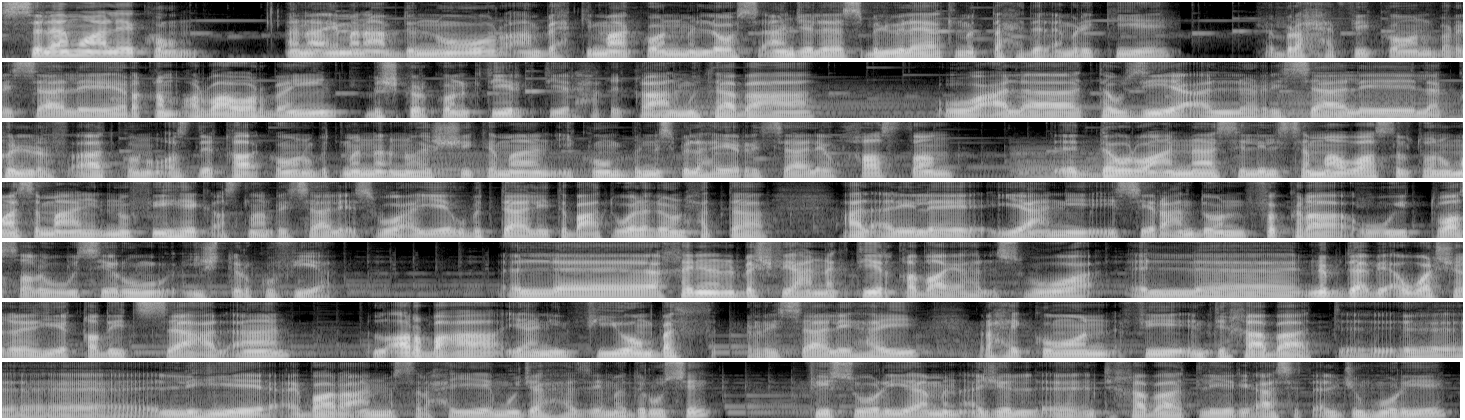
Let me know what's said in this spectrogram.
السلام عليكم. أنا أيمن عبد النور عم بحكي معكم من لوس أنجلوس بالولايات المتحدة الأمريكية. برحب فيكم بالرسالة رقم 44 بشكركم كتير كتير حقيقة على المتابعة وعلى توزيع الرسالة لكل رفقاتكم وأصدقائكم. وبتمنى أنه هالشي كمان يكون بالنسبة لهي الرسالة وخاصة تدوروا على الناس اللي لسه ما واصلتهم وما سمعني إنه في هيك أصلا رسالة أسبوعية. وبالتالي تبعتوها لهم حتى على القليله يعني يصير عندهم فكرة ويتواصلوا ويصيروا يشتركوا فيها. خلينا نبلش في عنا كثير قضايا هالأسبوع. نبدأ بأول شغلة هي قضية الساعة الآن. الأربعة يعني في يوم بث الرسالة هي رح يكون في انتخابات آه، اللي هي عبارة عن مسرحية مجهزة مدروسة في سوريا من أجل آه، انتخابات لرئاسة الجمهورية.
